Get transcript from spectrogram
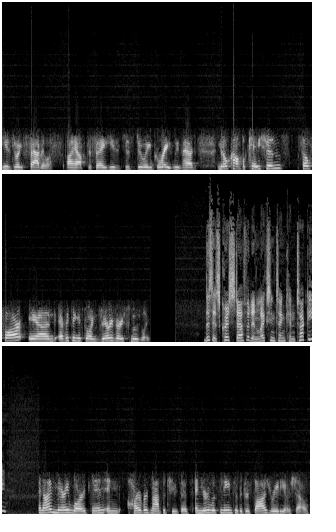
He's doing fabulous, I have to say. He's just doing great. We've had no complications so far, and everything is going very, very smoothly. This is Chris Stafford in Lexington, Kentucky. And I'm Mary Lauritsen in Harvard, Massachusetts, and you're listening to the Dressage Radio Show.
